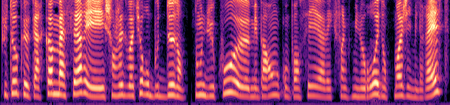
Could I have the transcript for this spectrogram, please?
plutôt que faire comme ma sœur et changer de voiture au bout de deux ans. Donc du coup, mes parents ont compensé avec 5000 euros et donc moi j'ai mis le reste.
